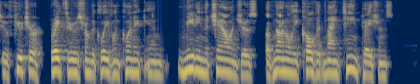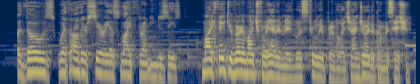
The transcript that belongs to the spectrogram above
to future breakthroughs from the Cleveland Clinic in meeting the challenges of not only COVID 19 patients, but those with other serious life threatening diseases. Mike, thank you very much for having me. It was truly a privilege. I enjoyed the conversation.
